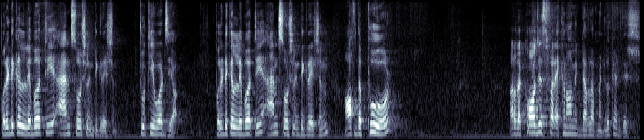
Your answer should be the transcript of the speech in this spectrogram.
Political liberty and social integration. Two keywords here. Political liberty and social integration of the poor are the causes for economic development. Look at this.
